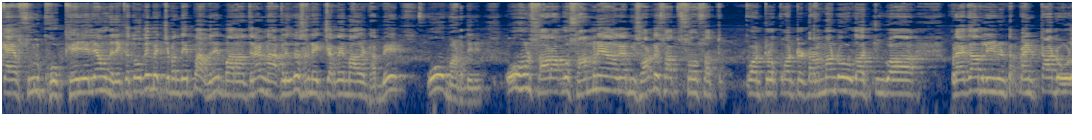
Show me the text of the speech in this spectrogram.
ਕੈਪਸੂਲ ਖੋਖੇ ਜੇ ਲਿਆਉਂਦੇ ਨੇ ਕਿਤੋਂ ਉਹਦੇ ਵਿੱਚ ਬੰਦੇ ਭਰਦੇ ਨੇ 12 13 ਨਕਲੀ, ਉਹਦੇ ਸਿਗਨੇਚਰ ਦੇ ਮਾਲ ਠੱਬੇ ਉਹ ਬਣਦੇ ਨੇ। ਉਹ ਹੁਣ ਸਾਰਾ ਕੁਝ ਸਾਹਮਣੇ ਆ ਗਿਆ ਵੀ 750 7 ਕੁਆਂਟਲ ਕੁਆਂਟਲ ਟਰਮਾਂਡੋਲ ਦਾ ਚੂਰਾ ਪ੍ਰੈਗਾਬਲਿਨ ਪੈਂਟਾਡੋਲ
